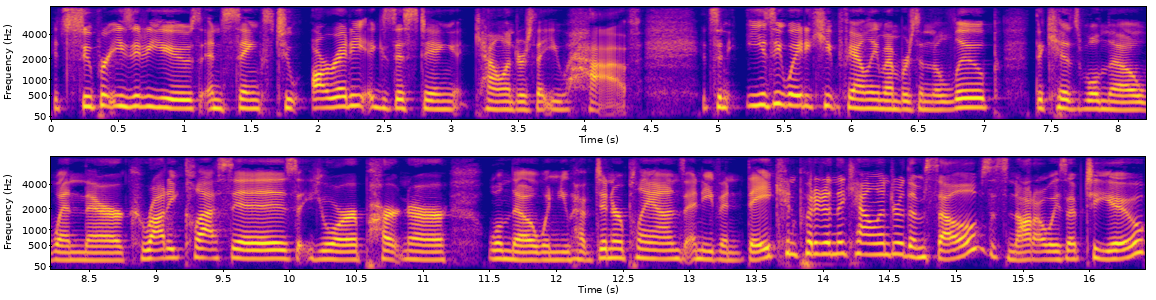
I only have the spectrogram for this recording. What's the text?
It's super easy to use and syncs to already existing calendars that you have. It's an easy way to keep family members in the loop. The kids will know when their karate classes, your partner will know when you have dinner plans, and even they can put it in the calendar themselves. It's not always up to you.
